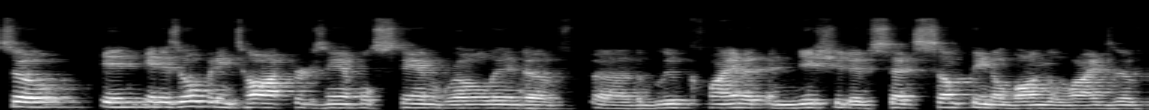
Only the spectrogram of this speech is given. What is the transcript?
So in, in his opening talk, for example, Stan Rowland of uh, the Blue Climate Initiative said something along the lines of,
